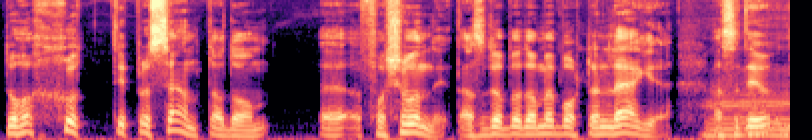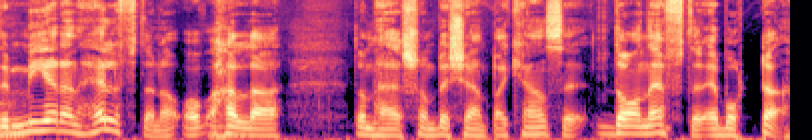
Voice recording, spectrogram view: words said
Då har 70% av dem eh, försvunnit, alltså de, de är borta lägre. Alltså det, det är mer än hälften av alla de här som bekämpar cancer dagen efter är borta.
